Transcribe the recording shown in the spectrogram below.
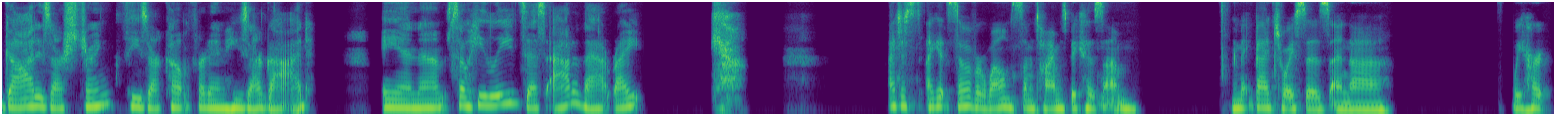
God is our strength, He's our comfort, and He's our God. And um, so He leads us out of that, right? Yeah. I just I get so overwhelmed sometimes because um we make bad choices and uh we hurt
